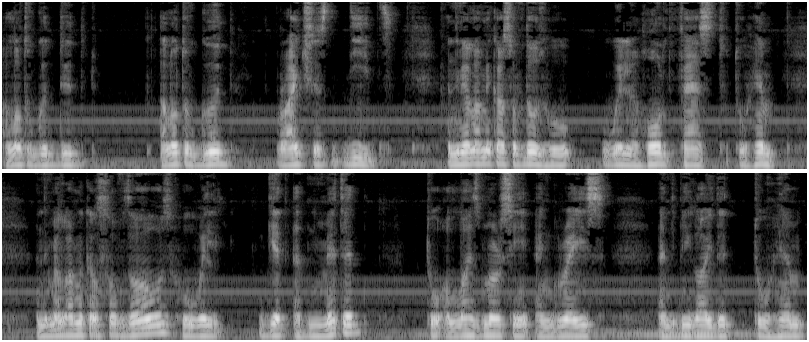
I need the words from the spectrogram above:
a lot of good deed, a lot of good righteous deeds. And may Allah make us of those who will hold fast to Him. And may Allah make us of those who will get admitted to Allah's mercy and grace and be guided to Him.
